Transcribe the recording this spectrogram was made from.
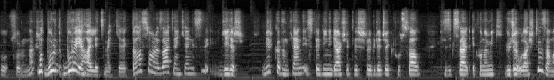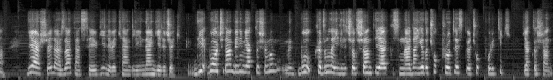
bu sorunlar. Bur burayı halletmek gerek. Daha sonra zaten kendisi gelir. Bir kadın kendi istediğini gerçekleştirebilecek ruhsal, fiziksel, ekonomik güce ulaştığı zaman Diğer şeyler zaten sevgiyle ve kendiliğinden gelecek. Bu açıdan benim yaklaşımım bu kadınla ilgili çalışan diğer kısımlardan ya da çok protest ve çok politik yaklaşan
